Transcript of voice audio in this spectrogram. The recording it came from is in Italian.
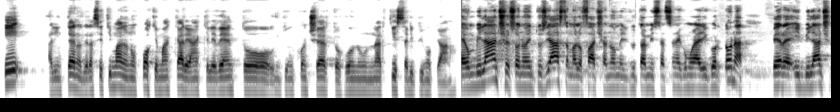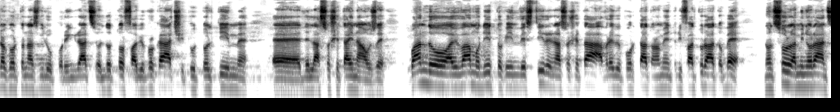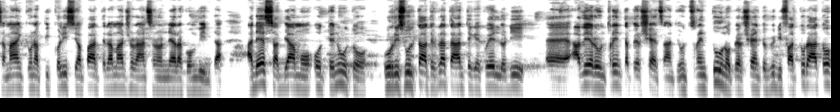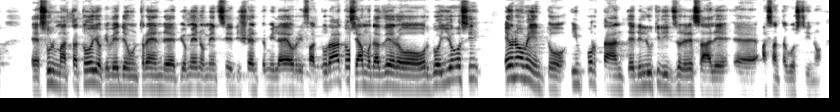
e all'interno della settimana non può che mancare anche l'evento di un concerto con un artista di primo piano. È un bilancio, sono entusiasta, ma lo faccio a nome di tutta l'amministrazione comunale di Cortona per il bilancio da Cortona Sviluppo. Ringrazio il dottor Fabio Procacci, tutto il team eh, della società in house. Quando avevamo detto che investire nella società avrebbe portato un aumento di fatturato, beh, non solo la minoranza ma anche una piccolissima parte della maggioranza non ne era convinta. Adesso abbiamo ottenuto un risultato eclatante che è quello di eh, avere un 30%, anzi un 31% più di fatturato eh, sul mattatoio che vede un trend più o meno mensile di 100.000 euro di fatturato. Siamo davvero orgogliosi e un aumento importante dell'utilizzo delle sale eh, a Sant'Agostino.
